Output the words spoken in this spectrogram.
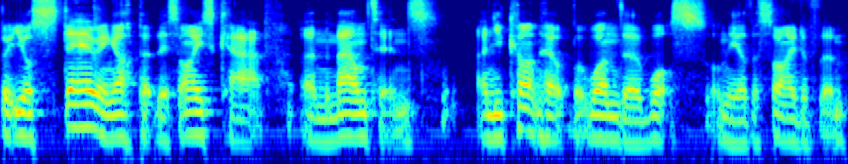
But you're staring up at this ice cap and the mountains, and you can't help but wonder what's on the other side of them.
